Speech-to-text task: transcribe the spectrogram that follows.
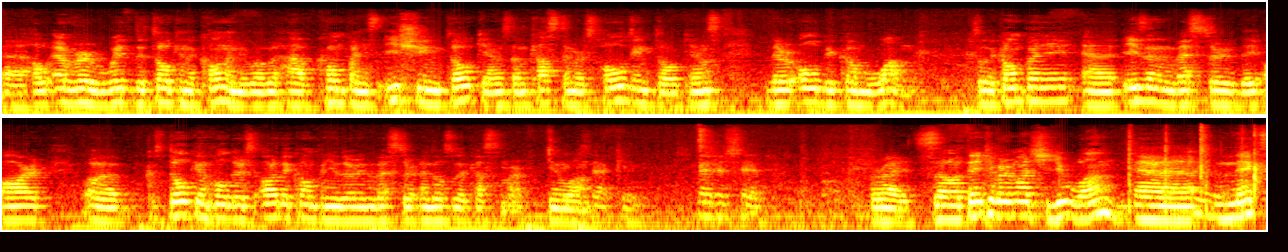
Uh, however, with the token economy, when we have companies issuing tokens and customers holding tokens, they all become one. So the company uh, is an investor. They are because uh, token holders are the company, they're an investor, and also the customer in one. Exactly. Better said. All right. So thank you very much, Johan. Uh, next.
